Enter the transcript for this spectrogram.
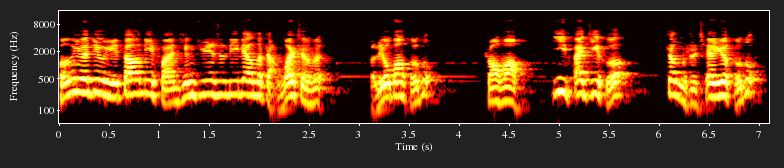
彭越就以当地反清军事力量的长官身份和刘邦合作，双方一拍即合，正式签约合作。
